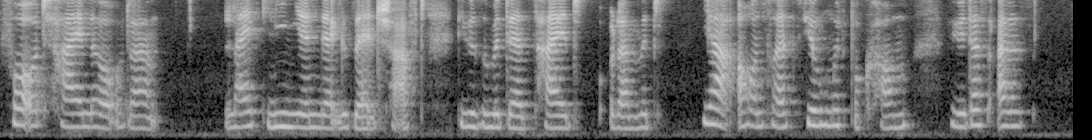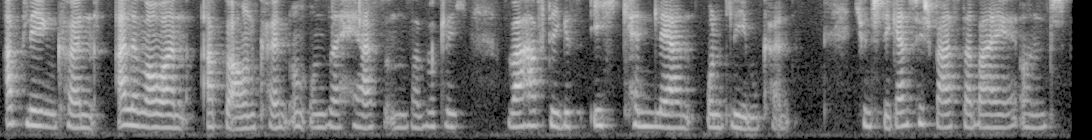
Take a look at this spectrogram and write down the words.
Vorurteile oder Leitlinien der Gesellschaft, die wir so mit der Zeit oder mit ja auch unserer Erziehung mitbekommen, wie wir das alles ablegen können, alle Mauern abbauen können, um unser Herz und unser wirklich wahrhaftiges Ich kennenlernen und leben können. Ich wünsche dir ganz viel Spaß dabei und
